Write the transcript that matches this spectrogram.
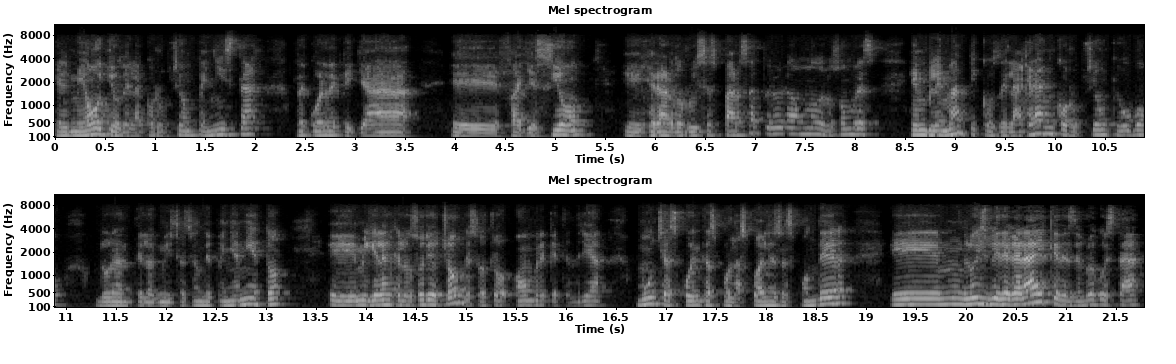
el meollo de la corrupción peñista. Recuerde que ya eh, falleció eh, Gerardo Ruiz Esparza, pero era uno de los hombres emblemáticos de la gran corrupción que hubo durante la administración de Peña Nieto. Eh, Miguel Ángel Osorio Chong es otro hombre que tendría muchas cuentas por las cuales responder. Eh, Luis Videgaray, que desde luego está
